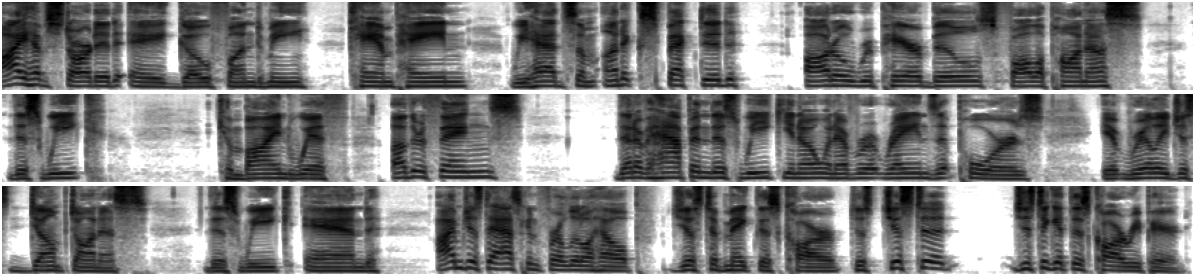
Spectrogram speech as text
I have started a GoFundMe campaign. We had some unexpected auto repair bills fall upon us this week, combined with other things that have happened this week. You know, whenever it rains, it pours. It really just dumped on us this week and I'm just asking for a little help just to make this car just just to just to get this car repaired.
